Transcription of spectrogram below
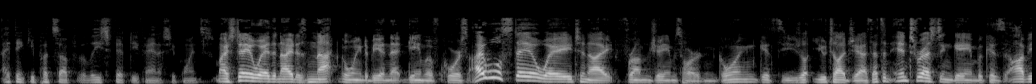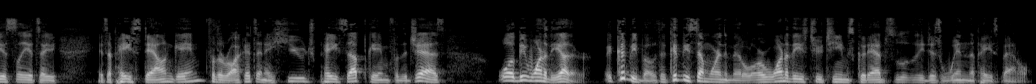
I think he puts up at least 50 fantasy points. My stay away tonight is not going to be in that game, of course. I will stay away tonight from James Harden going against the Utah Jazz. That's an interesting game because obviously it's a, it's a pace down game for the Rockets and a huge pace up game for the Jazz. Well, it'd be one or the other. It could be both. It could be somewhere in the middle or one of these two teams could absolutely just win the pace battle.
